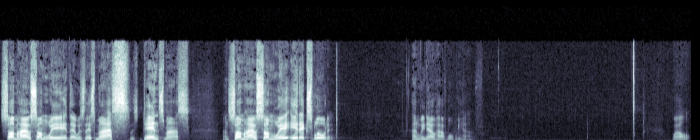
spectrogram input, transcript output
Somehow, someway, there was this mass, this dense mass, and somehow, someway, it exploded. And we now have what we have. Well,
